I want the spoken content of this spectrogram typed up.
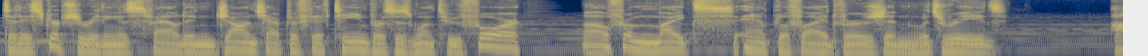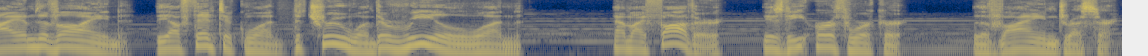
Today's scripture reading is found in John chapter 15, verses 1 through 4, well, from Mike's Amplified Version, which reads, I am the vine, the authentic one, the true one, the real one. And my Father is the earth worker, the vine dresser.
